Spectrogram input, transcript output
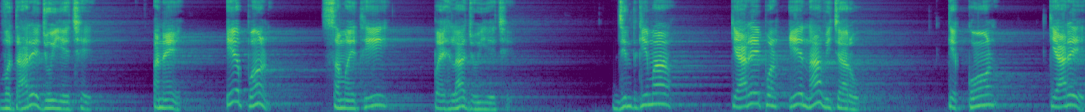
વધારે જોઈએ છે અને એ પણ સમયથી પહેલાં જોઈએ છે. જિંદગીમાં ક્યારેય પણ એ ના વિચારો કે કોણ ક્યારે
